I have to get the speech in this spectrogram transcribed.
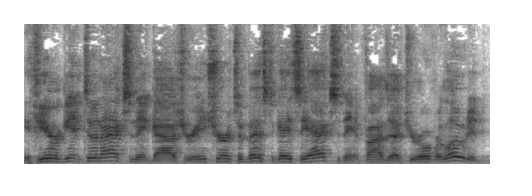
If you ever get into an accident, guys, your insurance investigates the accident and finds out you're overloaded.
